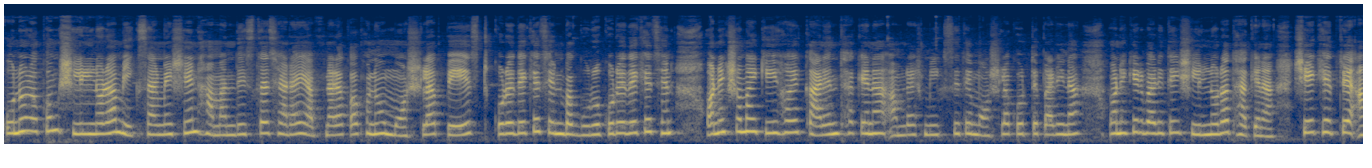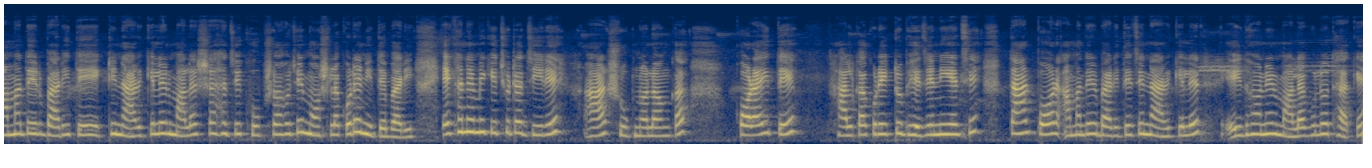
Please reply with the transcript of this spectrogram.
কোনো রকম শিলনোড়া, মিক্সার মেশিন হামানদিস্তা ছাড়াই আপনারা কখনো মশলা পেস্ট করে দেখেছেন বা গুঁড়ো করে দেখেছেন? অনেক সময় কি হয়, কারেন্ট থাকে না, আমরা মিক্সিতে মশলা করতে পারি না, অনেকের বাড়িতেই শিলনোড়া থাকে না। সেই ক্ষেত্রে আমাদের বাড়িতে একটি নারকেলের মালার সাহায্যে খুব সহজেই মশলা করে নিতে পারি। এখানে আমি কিছুটা জিরে আর শুকনো লঙ্কা কড়াইতে হালকা করে একটু ভেজে নিয়েছি। তারপর আমাদের বাড়িতে যে নারকেলের এই ধরনের মালাগুলো থাকে,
